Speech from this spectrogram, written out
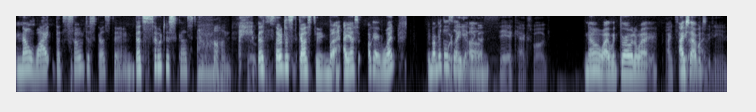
No, why? That's so disgusting. That's so disgusting. That's so disgusting. But I guess okay, what? Remember what those I like gave like um a thick Hexbug? no, I would throw it away. I'd stick Actually, it I up would my vagine.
